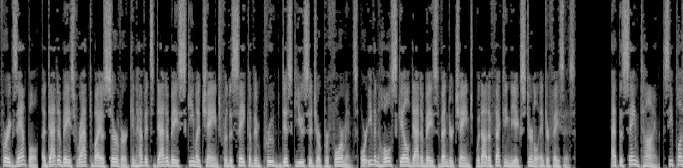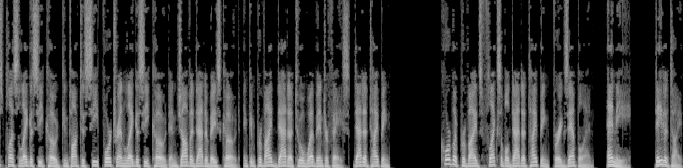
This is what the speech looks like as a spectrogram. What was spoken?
For example, a database wrapped by a server can have its database schema change for the sake of improved disk usage or performance or even whole-scale database vendor change, without affecting the external interfaces. At the same time, C++ legacy code can talk to C, Fortran legacy code and Java database code, and can provide data to a web interface. Data typing Corba provides flexible data typing, for example an any data type.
